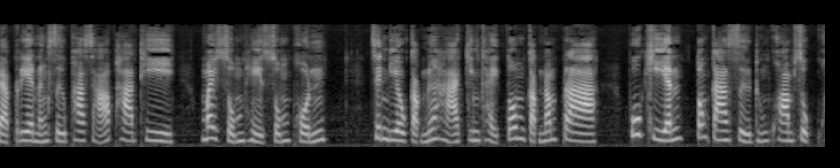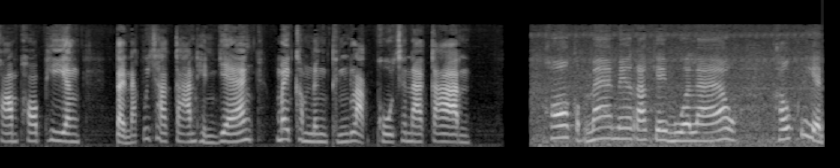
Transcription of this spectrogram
แบบเรียนหนังสือภาษาพาที ไม่สมเหตุสมผล เช่นเดียวกับเนื้อหากินไข่ต้มกับน้ำปลา ผู้เขียนต้องการสื่อถึงความสุขความพอเพียง แต่นักวิชาการเห็นแย้ง ไม่คำนึงถึงหลักโภชนาการ พ่อกับแม่ไม่รักยายบัวแล้ว เขาเกลียด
